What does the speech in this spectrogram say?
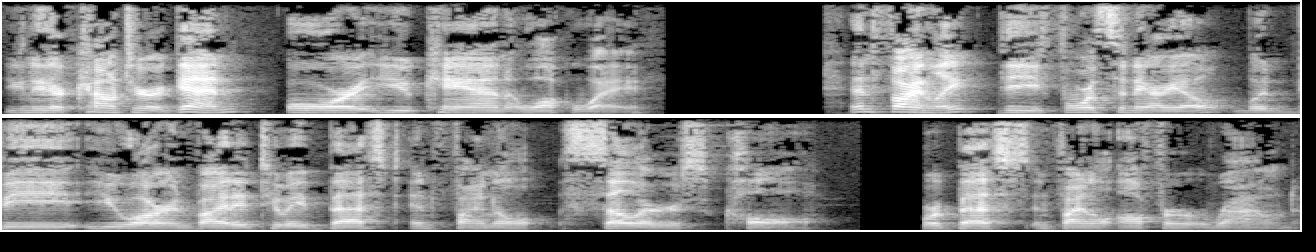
you can either counter again or you can walk away. And finally, the fourth scenario would be you are invited to a best and final seller's call or best and final offer round.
